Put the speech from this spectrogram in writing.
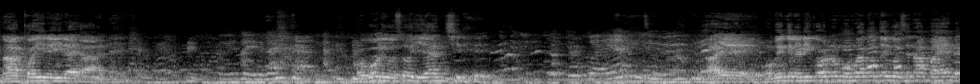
na koire ira yane. Ogori irahana. yanchire aye mubigire likono mu mwako tego sina maene.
